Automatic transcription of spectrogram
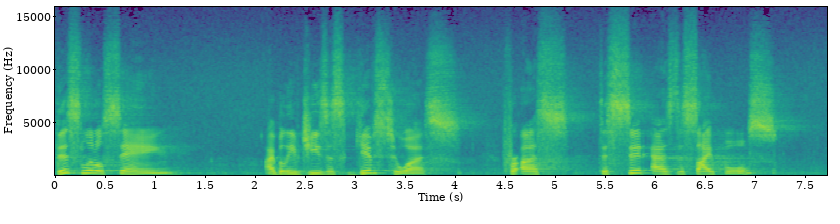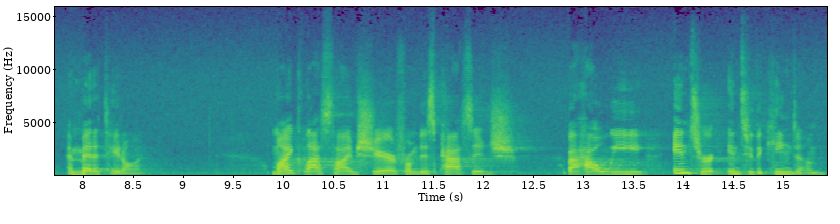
This little saying, I believe Jesus gives to us for us to sit as disciples and meditate on. Mike last time shared from this passage about how we enter into the kingdom.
